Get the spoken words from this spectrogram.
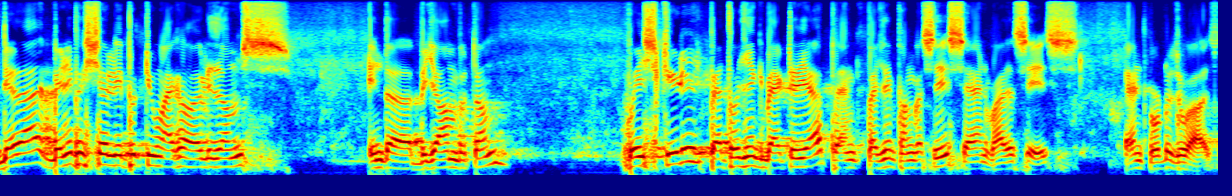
there are beneficial effective microorganisms in the Bijambutam which kill pathogenic bacteria, pathogenic funguses and viruses and protozoas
